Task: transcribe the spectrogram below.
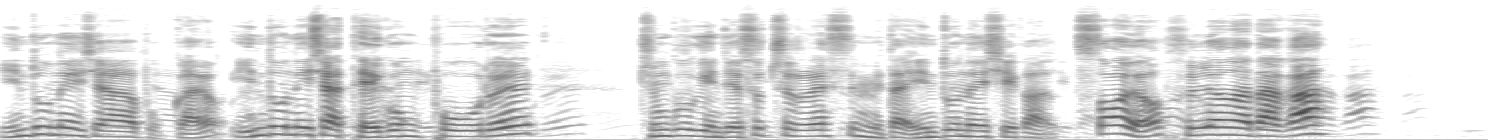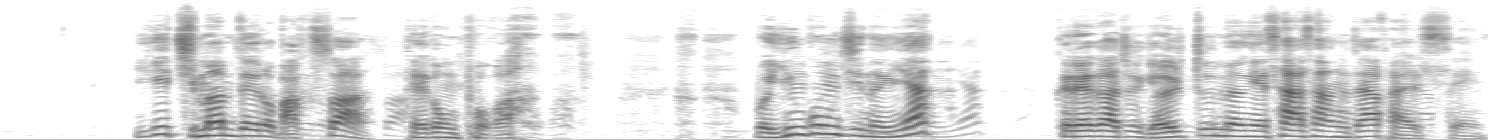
인도네시아 볼까요? 인도네시아 대공포를 중국이 이제 수출을 했습니다. 인도네시아가 써요. 훈련하다가 이게 지 맘대로 막 쏴. 대공포가. 뭐 인공지능이야? 그래가지고 12명의 사상자 발생.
